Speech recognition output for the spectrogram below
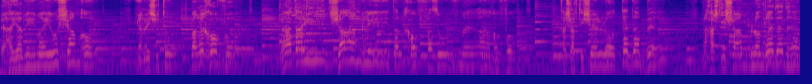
והימים היו שם עוד ימי שיטוט ברחובות, ואת היית שר אנגלית על חוף עזוב מאהבות. חשבתי שלא תדבר, לחשת לי שם בלונד רדד הר.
